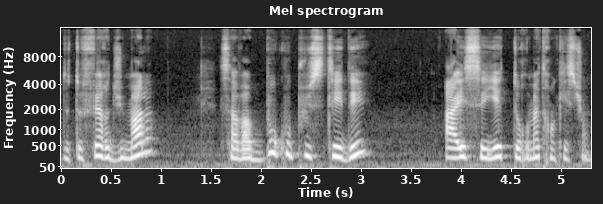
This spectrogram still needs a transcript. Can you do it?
de te faire du mal, ça va beaucoup plus t'aider à essayer de te remettre en question.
